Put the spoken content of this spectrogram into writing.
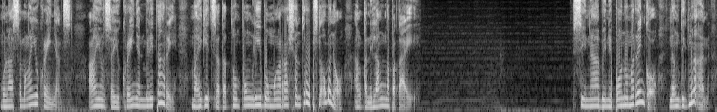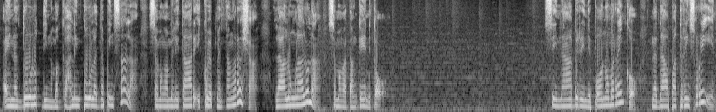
mula sa mga Ukrainians. Ayon sa Ukrainian military, mahigit sa 30,000 mga Russian troops na umano ang kanilang napatay. Sinabi ni Ponomarenko ang digmaan ay nagdulot din ng magkahalintulad na pinsala sa mga military equipment ng Russia, lalong-lalo na sa mga tangke nito. Sinabi rin ni Ponomarenko na dapat ring suriin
